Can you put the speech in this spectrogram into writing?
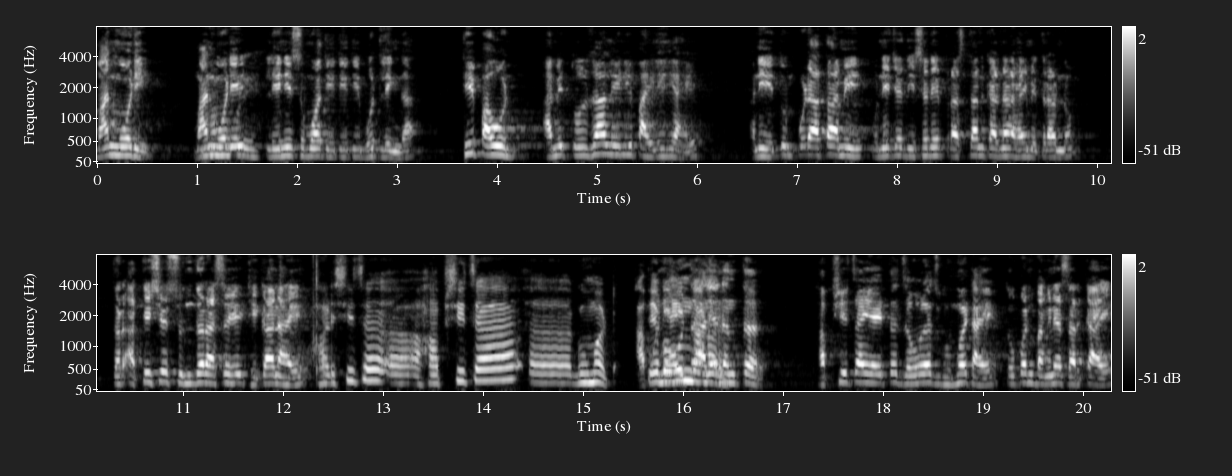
मानमोडी मानमोडी लेणी समूहात येते ती भूतलिंगा. ती पाहून आम्ही तुळजा लेणी पाहिलेली आहे. आणि इथून पुढे आता आम्ही पुण्याच्या दिशेने प्रस्थान करणार आहे मित्रांनो. तर अतिशय सुंदर असं हे ठिकाण आहे. हाडशीचा हापशीचा घुमट आपण बघून. आल्यानंतर हापशीचा आहे तर जवळच घुमट आहे तो पण बघण्यासारखा आहे.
